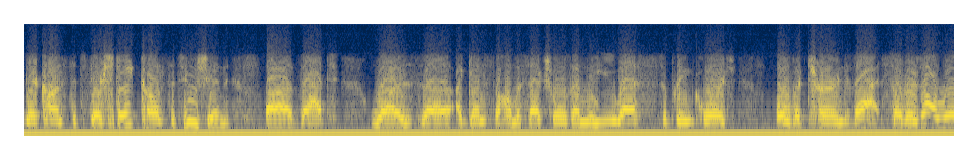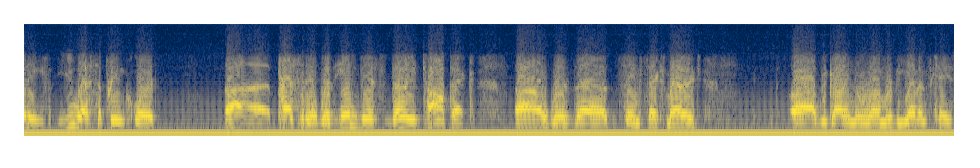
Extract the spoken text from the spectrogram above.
their consti- their state constitution uh, that was uh, against the homosexuals, and the U.S. Supreme Court overturned that. So there's already U.S. Supreme Court uh, precedent within this very topic uh, with uh, same-sex marriage uh, regarding the Romer v. Evans case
